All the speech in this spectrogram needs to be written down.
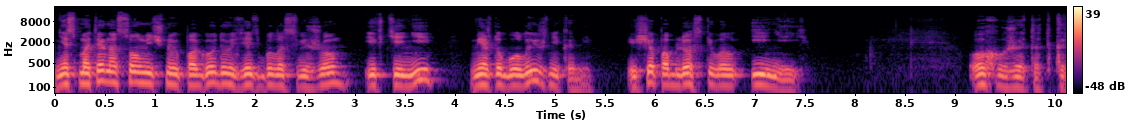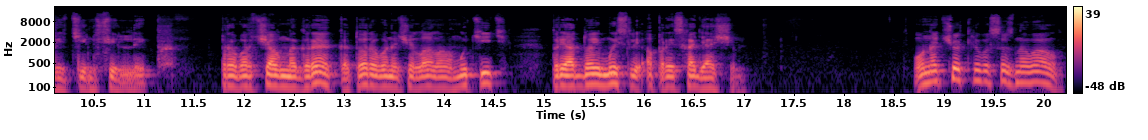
Несмотря на солнечную погоду, здесь было свежо, и в тени между булыжниками еще поблескивал иней. «Ох уж этот кретин Филипп!» – проворчал Мегре, которого начала мутить при одной мысли о происходящем. Он отчетливо сознавал,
